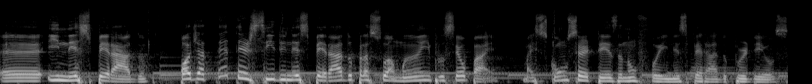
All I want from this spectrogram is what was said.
é, inesperado. Pode até ter sido inesperado para sua mãe e para o seu pai, mas com certeza não foi inesperado por Deus.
